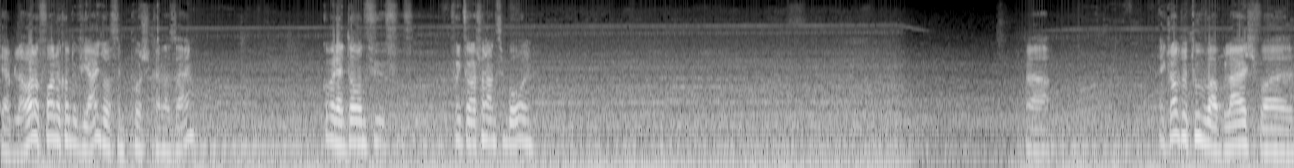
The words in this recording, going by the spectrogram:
Der blaue da vorne kommt irgendwie eigentlich aus dem Push, kann das sein? Guck mal, der da uns fängt sogar schon an zu überholen. Ja. Ich glaube, der tun wir gleich, weil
